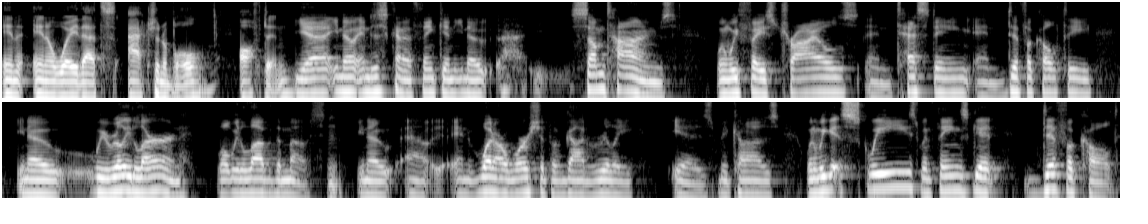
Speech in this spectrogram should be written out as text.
in in a way that's actionable often. Yeah, you know, and just kind of thinking, you know, sometimes when we face trials and testing and difficulty, you know, we really learn what we love the most, mm. you know, uh, and what our worship of God really is. Because when we get squeezed, when things get difficult,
